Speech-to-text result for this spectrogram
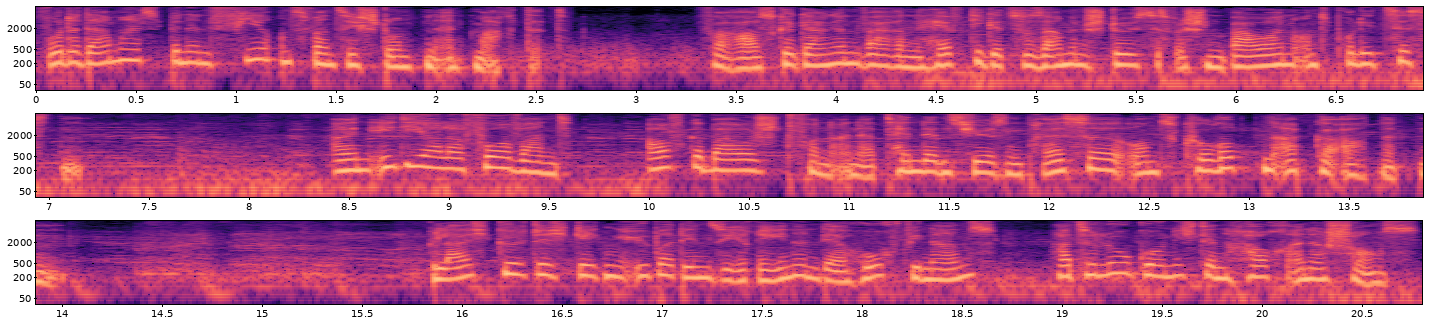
wurde damals binnen 24 Stunden entmachtet. Vorausgegangen waren heftige Zusammenstöße zwischen Bauern und Polizisten. Ein idealer Vorwand, aufgebauscht von einer tendenziösen Presse und korrupten Abgeordneten. Gleichgültig gegenüber den Sirenen der Hochfinanz hatte Lugo nicht den Hauch einer Chance,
